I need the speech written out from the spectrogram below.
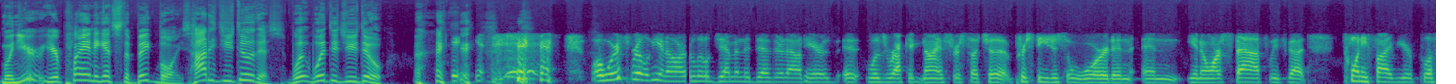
when you're you're playing against the big boys, how did you do this? What what did you do? well, we're thrilled. You know, our little gem in the desert out here is, it was recognized for such a prestigious award, and and you know, our staff. We've got 25 year plus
